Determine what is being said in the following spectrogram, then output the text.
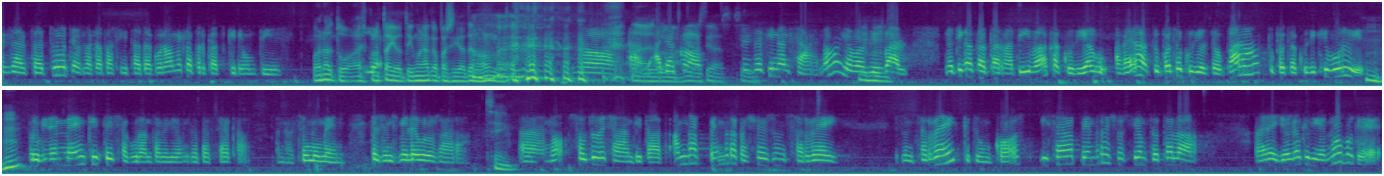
exacte, tu no tens la capacitat econòmica per adquirir un pis. Bueno, tu, escolta, jo tinc una capacitat enorme. No, a, a, digues, digues, sí. sense finançar, no? Llavors Mhm. dius, val, no tinc altra alternativa que acudir a algú. A veure, tu pots acudir al teu pare, tu pots acudir qui vulguis, Mhm. però evidentment qui deixa 40 milions de pessetes en el seu moment, 300.000 euros ara. Sí. Uh, no, sol t'ho deixa l'entitat. Hem d'aprendre que això és un servei, és un servei que té un cost i s'ha d'aprendre, això sí, amb tota la... A veure, jo allò que diuen, no, perquè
